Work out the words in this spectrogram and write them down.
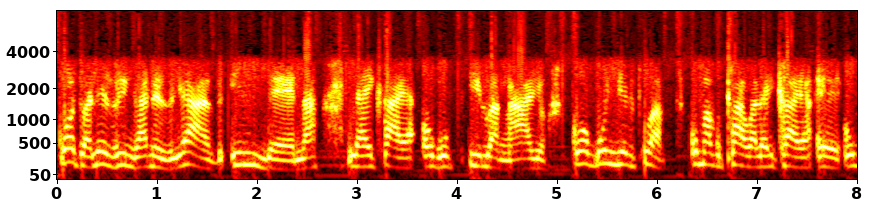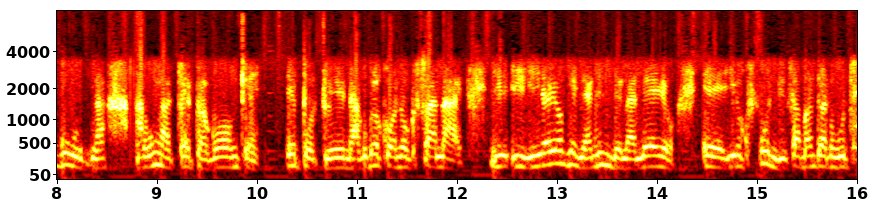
kodwa lezi ingane ziyazi indlela la ekhaya okuphilwa ngayo. Kokunye kuthiwa uma kuphakwa la ekhaya eh ukudla akungaqedwa konke. Ebhodweni akube khona okusalayo. Yiyo yonke nje indlela leyo eh yokufundisa abantwana ukuthi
